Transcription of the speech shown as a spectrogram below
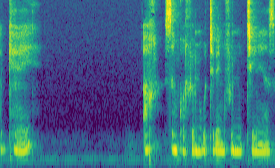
okay. Ah sengikhohlweni ukuthi bengifuna ukuthini yazi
